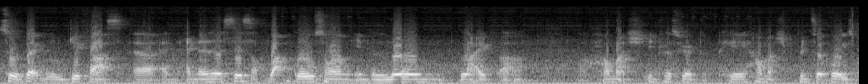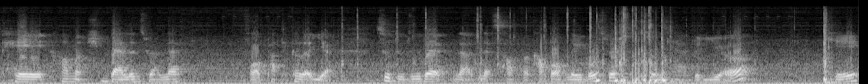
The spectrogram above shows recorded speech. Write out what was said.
So that will give us uh, an analysis of what goes on in the loan life uh, how much interest we have to pay, how much principal is paid, how much balance we are left for a particular year. So to do that, let's have a couple of labels first. So we can have the year. Okay,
